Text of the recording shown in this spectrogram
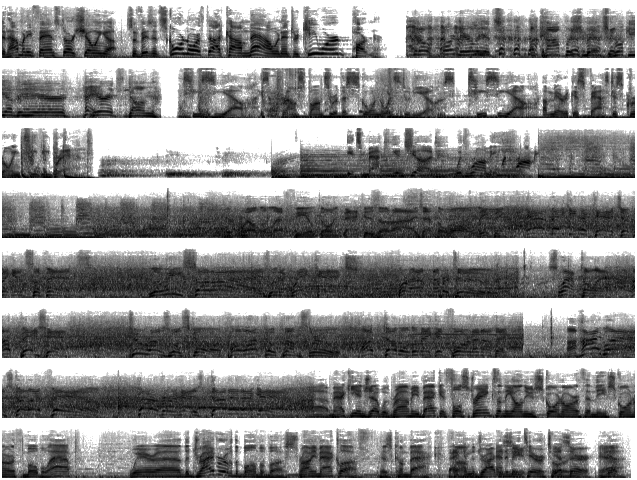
at how many fans start showing up. So visit skornorth.com now and enter keyword partner. You know, ordinarily it's accomplishments, rookie of the year. Here it's dung. TCL is a proud sponsor of the SKOR North Studios. TCL, America's fastest growing TV brand. One, two, three. It's Mackey and Judd with Rami. With Rami. Well to left field, going back is Arraez at the wall, leaping and making the catch up against the fence. Luis Arraez with a great catch for out number two. Slap to left, a base hit. Two runs will score. Polanco comes through. A double to make it four to nothing. A high blast to left field. Garver has done it again. Ah, Mackey and Judd with Rami back at full strength on the all new SKOR North and the SKOR North mobile app, where uh, the driver of the Bomba Bus, Rami Makloff, has come back. Back in the driver's enemy seat. territory. Yes, sir. Yeah. Yep.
